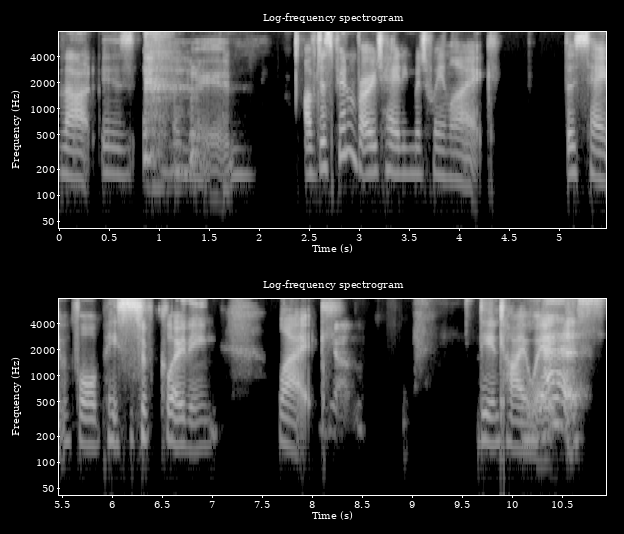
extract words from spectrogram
That is mood. I've just been rotating between like the same four pieces of clothing like Yeah. the entire week. yes.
